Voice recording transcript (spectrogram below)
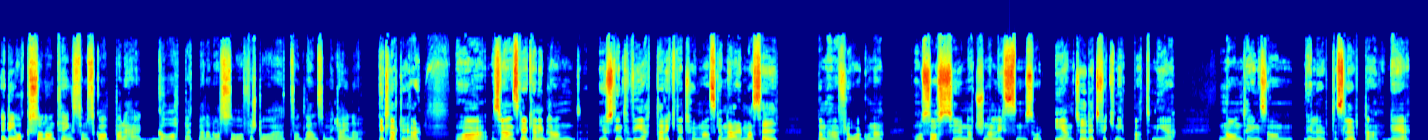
Är det också någonting som skapar det här gapet mellan oss och förstå ett sånt land som Ukraina? Det är klart det gör. Och svenskar kan ibland just inte veta riktigt hur man ska närma sig de här frågorna. Hos oss är ju nationalism så entydigt förknippat med någonting som vill utesluta. Det,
